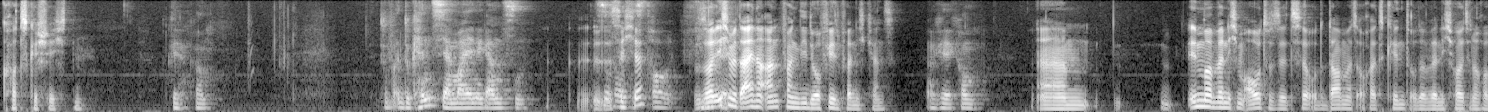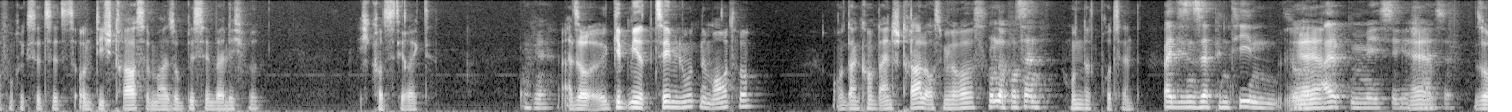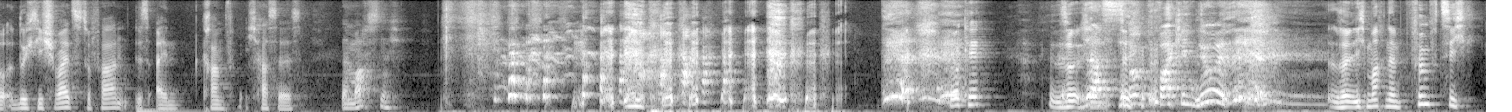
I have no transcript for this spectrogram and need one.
Kotzgeschichten. Okay, komm. Du, du kennst ja meine ganzen. Ist Das es ist sicher? Soll ich mit einer anfangen, die du auf jeden Fall nicht kennst? Okay, komm. Ähm, immer wenn ich im Auto sitze oder damals auch als Kind oder wenn ich heute noch auf dem Rücksitz sitze und die Straße mal so ein bisschen wellig wird, ich kotze direkt. Okay. Also gib mir 10 Minuten im Auto und dann kommt ein Strahl aus mir raus. 100 Prozent. 100 Prozent. Bei diesen Serpentinen, so Ja, ja. alpenmäßige ja. Scheiße. So durch die Schweiz zu fahren ist ein Krampf. Ich hasse es. Dann mach's nicht. Okay. So, Just don't fucking do it! also ich mache einen 50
